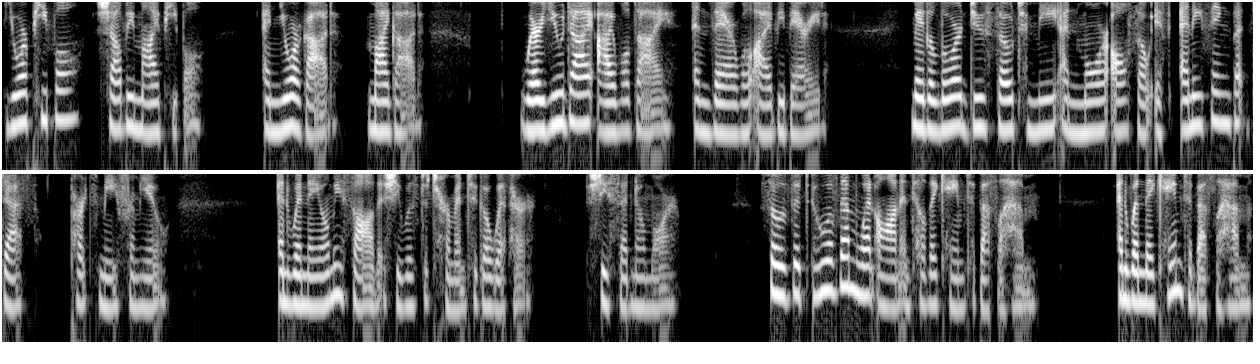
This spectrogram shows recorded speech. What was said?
Your people shall be my people, and your God, my God. Where you die, I will die, and there will I be buried. May the Lord do so to me and more also, if anything but death parts me from you. And when Naomi saw that she was determined to go with her, she said no more. So the two of them went on until they came to Bethlehem. And when they came to Bethlehem,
